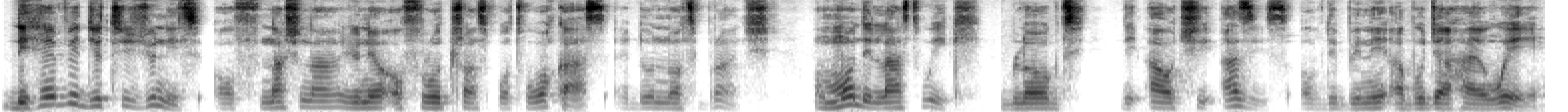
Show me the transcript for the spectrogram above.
The heavy-duty unit of National Union of Road Transport Workers, Edo North Branch, on Monday last week blocked the Auchi axis of the Benin-Abuja Highway,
